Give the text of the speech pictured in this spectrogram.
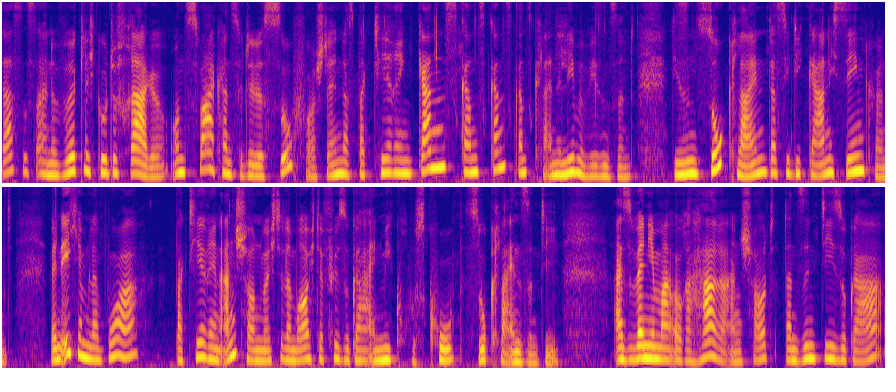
Das ist eine wirklich gute Frage. Und zwar kannst du dir das so vorstellen, dass Bakterien ganz, ganz, ganz, ganz kleine Lebewesen sind. Die sind so klein, dass ihr die gar nicht sehen könnt. Wenn ich im Labor Bakterien anschauen möchte, dann brauche ich dafür sogar ein Mikroskop. So klein sind die. Also wenn ihr mal eure Haare anschaut, dann sind die sogar,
